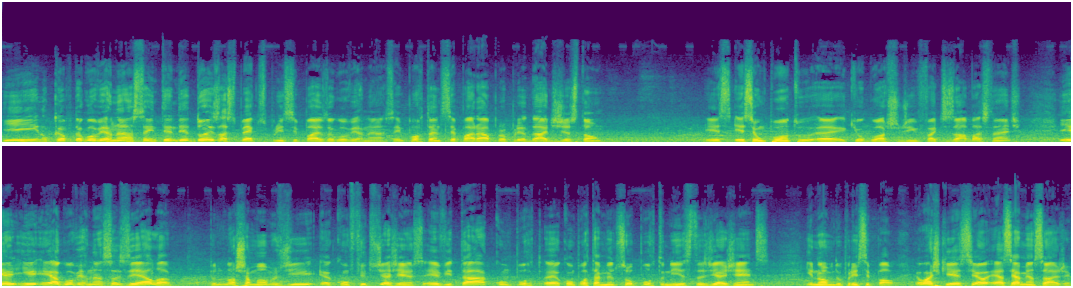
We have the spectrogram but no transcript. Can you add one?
E no campo da governança, entender dois aspectos principais da governança. É importante separar a propriedade e gestão. Esse, esse é um ponto é, que eu gosto de enfatizar bastante. E, e, e a governança zela pelo nós chamamos de é, conflitos de agência, é evitar é, comportamentos oportunistas de agentes em nome do principal. Eu acho que é, essa é a mensagem.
